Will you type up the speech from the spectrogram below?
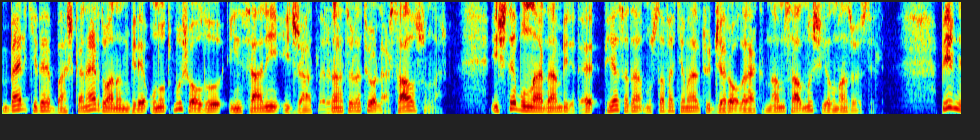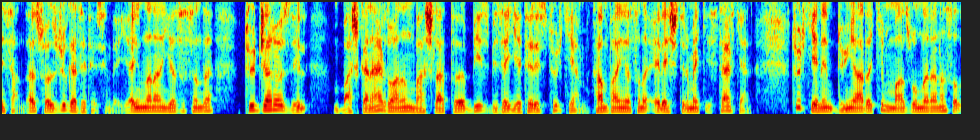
belki de Başkan Erdoğan'ın bile unutmuş olduğu insani icraatlarını hatırlatıyorlar sağ olsunlar. İşte bunlardan biri de piyasada Mustafa Kemal tüccarı olarak nam salmış Yılmaz Özdil. 1 Nisan'da Sözcü gazetesinde yayımlanan yazısında Tüccar Özdil, Başkan Erdoğan'ın başlattığı Biz Bize Yeteriz Türkiye'm kampanyasını eleştirmek isterken, Türkiye'nin dünyadaki mazlumlara nasıl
